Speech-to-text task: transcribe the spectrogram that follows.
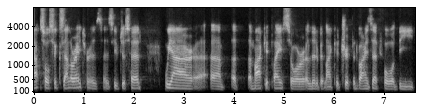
Outsource Accelerator, as, as you've just heard. We are uh, a, a, marketplace or a little bit like a TripAdvisor for the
